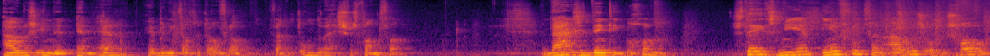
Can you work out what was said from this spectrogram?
ouders in de MR hebben niet altijd overal van het onderwijs verstand van. En daar is het denk ik begonnen. Steeds meer invloed van ouders op de scholen.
